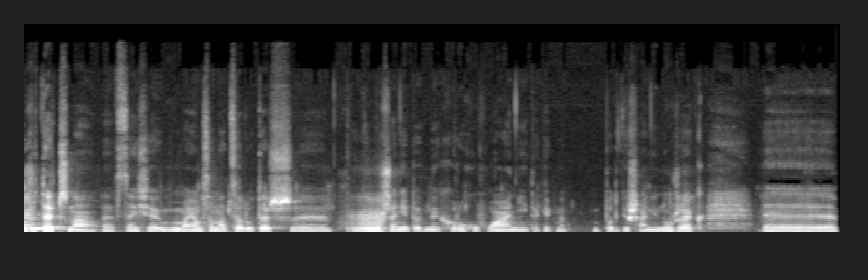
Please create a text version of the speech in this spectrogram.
pożyteczna, e, w sensie mająca na celu też e, wymuszenie pewnych ruchów łani, tak jak podwieszanie nóżek. E,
